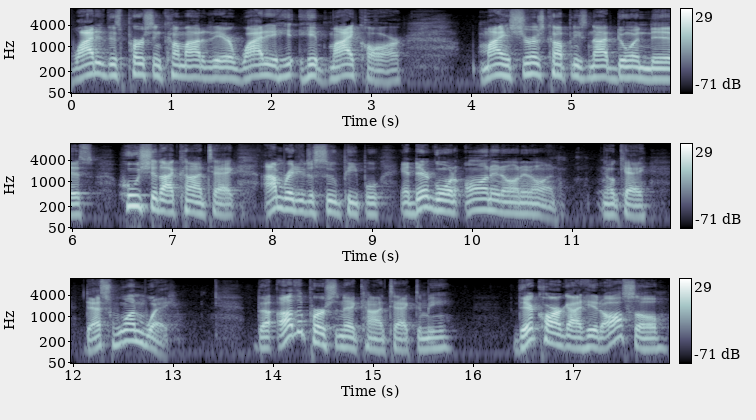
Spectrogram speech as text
why did this person come out of there? Why did it hit, hit my car? My insurance company's not doing this. Who should I contact? I'm ready to sue people. And they're going on and on and on. Okay, that's one way. The other person that contacted me, their car got hit also,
